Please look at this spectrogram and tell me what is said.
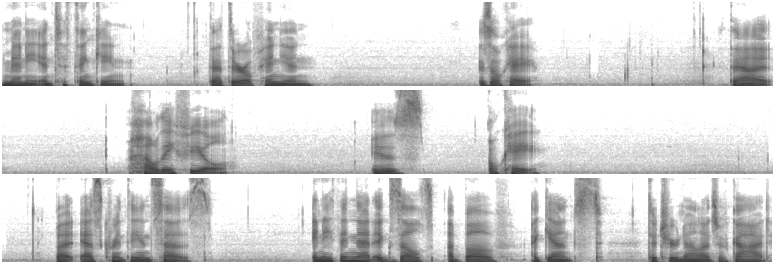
many into thinking that their opinion is okay that how they feel is okay. But as Corinthians says, anything that exalts above against the true knowledge of God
